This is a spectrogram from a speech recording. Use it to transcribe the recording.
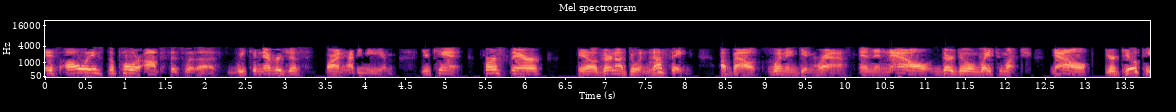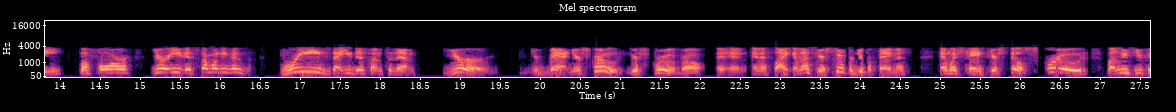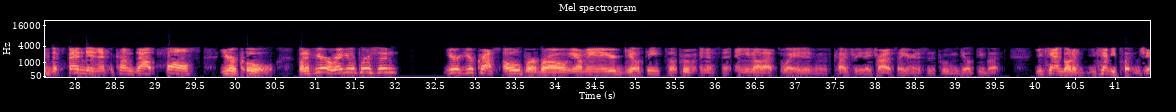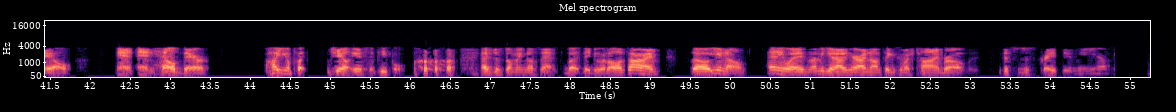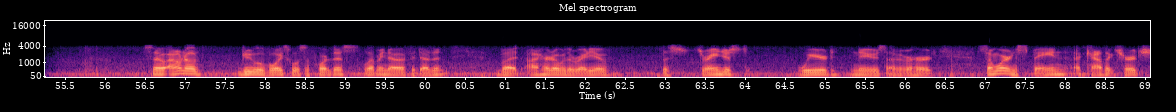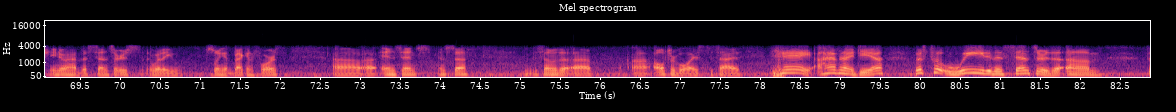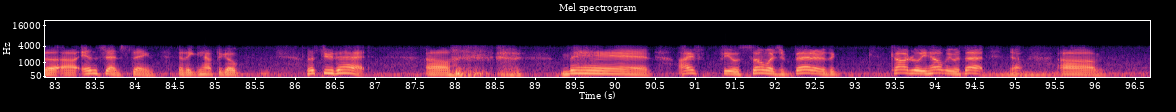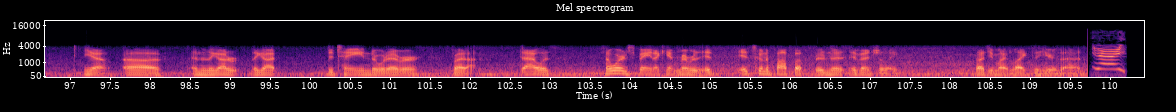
it's always the polar opposites with us. We can never just find a happy medium. You can't, first they're, you know, they're not doing nothing about women getting harassed. And then now they're doing way too much. Now you're guilty before you're even, if someone even breathes that you did something to them, you're you're bad. You're screwed. You're screwed, bro. And and it's like unless you're super duper famous, in which case you're still screwed, but at least you can defend it. And if it comes out false, you're cool. But if you're a regular person, your your crap's over, bro. You know what I mean? You're guilty till proven innocent, and you know that's the way it is in this country. They try to say you're innocent until proven guilty, but you can't go to you can't be put in jail and and held there. How you gonna put jail innocent people? that just don't make no sense. But they do it all the time. So, you know, anyways, let me get out of here. I know I'm taking too much time, bro, this is just crazy to me, you know? So, I don't know if Google Voice will support this. Let me know if it doesn't. But I heard over the radio the strangest, weird news I've ever heard. Somewhere in Spain, a Catholic church, you know, have the censers where they swing it back and forth, uh, uh, incense and stuff. Some of the uh, uh, altar boys decided hey, I have an idea. Let's put weed in the censer, the um, the uh, incense thing that they have to go. Let's do that. Uh, man, I feel so much better. The God really helped me with that. Yeah. um, yeah, uh, and then they got they got detained or whatever. But that was somewhere in Spain. I can't remember. It it's going to pop up eventually. Thought you might like to hear that. Yeah.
